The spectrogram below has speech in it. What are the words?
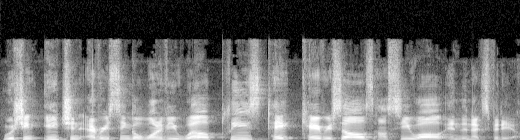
Wishing each and every single one of you well. Please take care of yourselves. I'll see you all in the next video.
